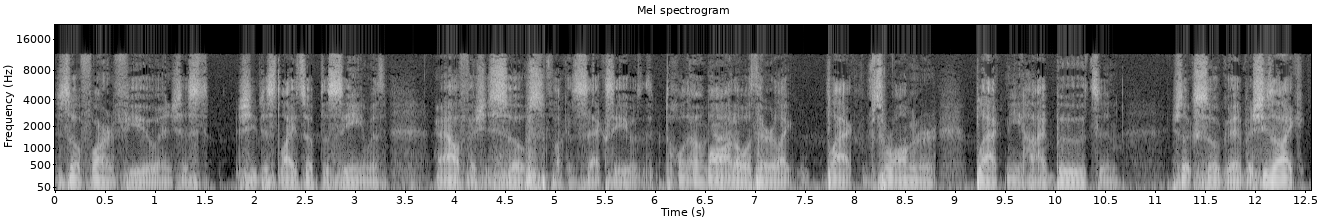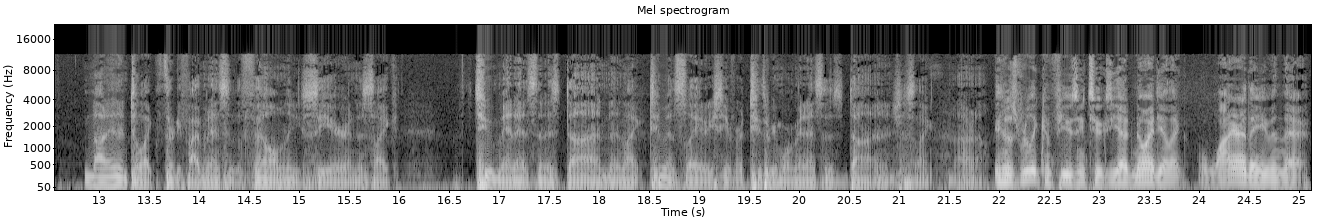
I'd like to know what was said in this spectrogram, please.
so far and few, and just she just lights up the scene with her outfit. She's so fucking sexy with the whole that Oh, God. bottle with her like black thong and her black knee high boots, and she looks so good. But she's like not in until like thirty five minutes of the film, and then you see her, and it's like two minutes, and it's done, and like ten minutes later, you see her for two three more minutes, and it's done. And It's just like I don't know. it was really confusing too because you had no idea like why are they even there?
